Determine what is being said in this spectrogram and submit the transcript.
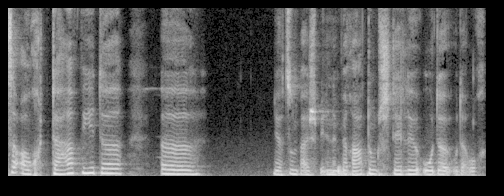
Also auch da wieder äh, ja zum Beispiel eine Beratungsstelle oder oder auch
